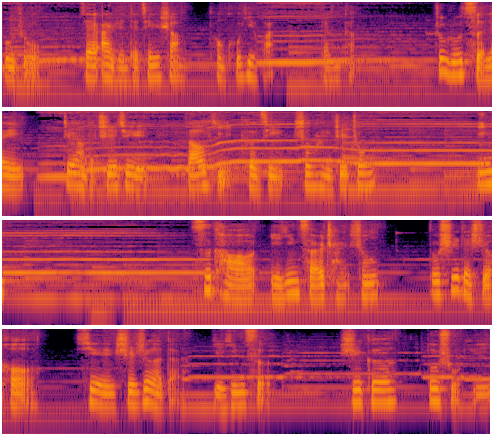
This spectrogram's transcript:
不如在爱人的肩上痛哭一晚。等等，诸如此类，这样的诗句早已刻进生命之中。因。思考也因此而产生，读诗的时候，血是热的，也因此，诗歌多属于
